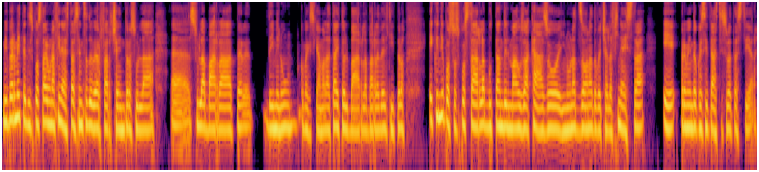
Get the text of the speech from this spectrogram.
mi permette di spostare una finestra senza dover far centro sulla, eh, sulla barra per, dei menu, come si chiama? La title bar, la barra del titolo, e quindi posso spostarla buttando il mouse a caso in una zona dove c'è la finestra e premendo questi tasti sulla tastiera.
